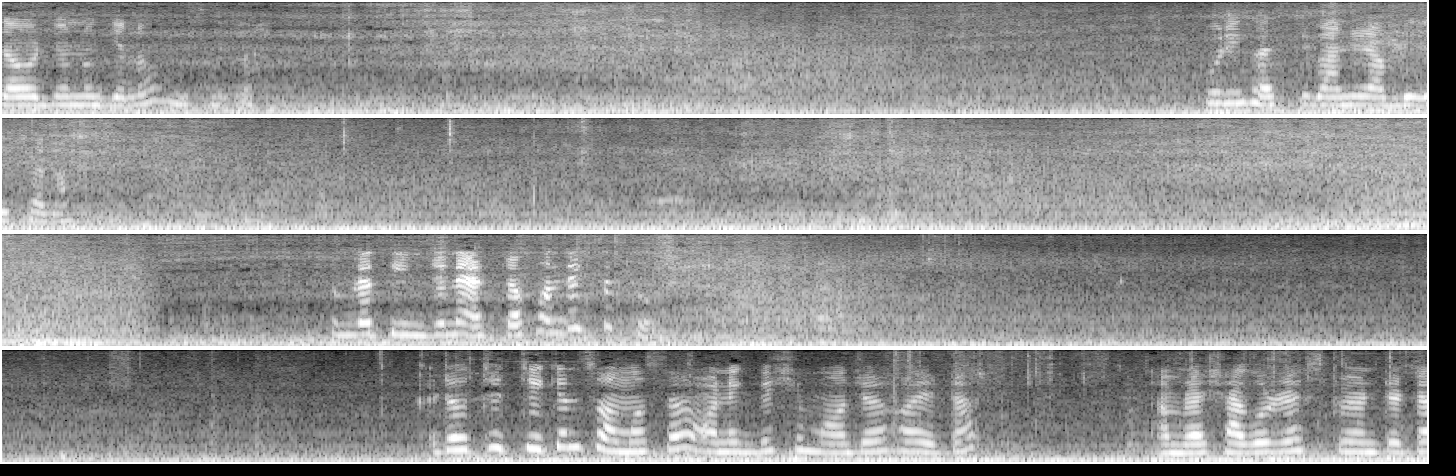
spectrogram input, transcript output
দেওয়ার জন্য গেল বিসমিল্লাহ। পুরি খাচ্ছি বানির আব্বুকে ছাড়া তোমরা তিনজনে একটা ফোন দেখতেছো? এটা হচ্ছে চিকেন সমোসা, অনেক বেশি মজার হয় এটা। আমরা সাগর রেস্টুরেন্টেরটা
